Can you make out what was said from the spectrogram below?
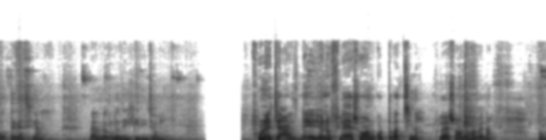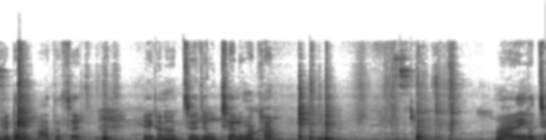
করতে গেছিলাম। রান্নাগুলো দেখিয়ে দিই, চলো। ফোনে চার্জ নেই, ওই জন্য ফ্ল্যাশও অন করতে পারছি না। ফ্ল্যাশ অন হবে না। এটাতে ভাত আছে। এখানে হচ্ছে যে উচ্ছে আলু মাখা। আর এই হচ্ছে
